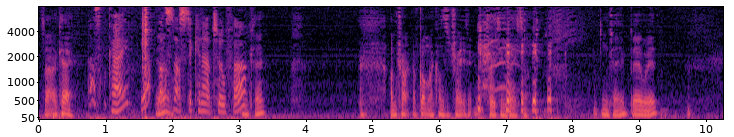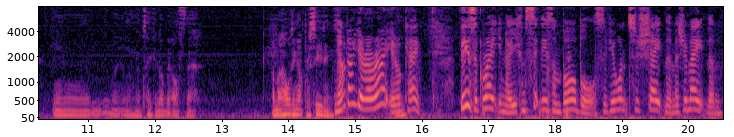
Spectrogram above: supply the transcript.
Is that okay? That's okay. Yep, Yeah. that's not sticking out too far. Okay. I'm trying. I've got my concentrating concentrating data. Okay, bear with. Oh, I'm going to take a little bit off there. Am I holding up proceedings? No, no, you're all right. Mm. You're okay. These are great. You know, you can sit these on baubles if you want to shape them as you make them.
